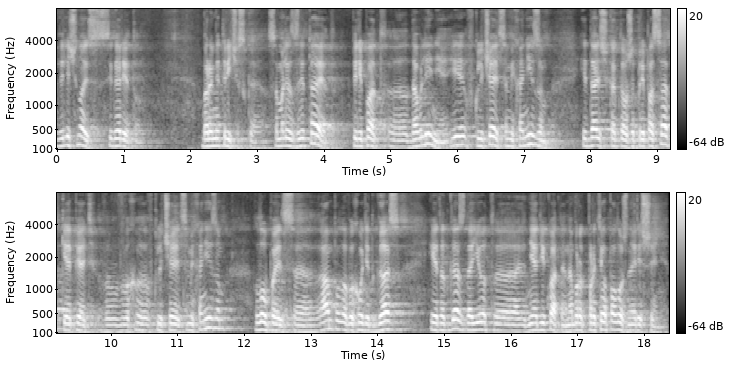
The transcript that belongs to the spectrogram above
величиной с сигарету, барометрическая. Самолет взлетает, перепад э, давления, и включается механизм, и дальше, когда уже при посадке опять включается механизм, лопается ампула, выходит газ, и этот газ дает э, неадекватное, наоборот, противоположное решение.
